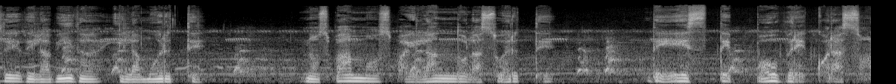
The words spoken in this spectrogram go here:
De la vida y la muerte, nos vamos bailando la suerte de este pobre corazón.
